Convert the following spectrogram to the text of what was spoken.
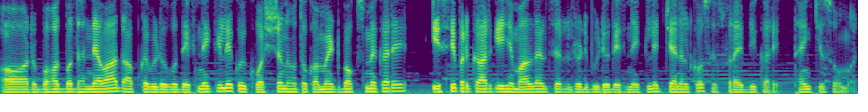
और बहुत बहुत धन्यवाद आपका वीडियो को देखने के लिए। कोई क्वेश्चन हो तो कमेंट बॉक्स में करें। इसी प्रकार की हिमालयन से रिलेटेड वीडियो देखने के लिए चैनल को सब्सक्राइब भी करें। थैंक यू सो मच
